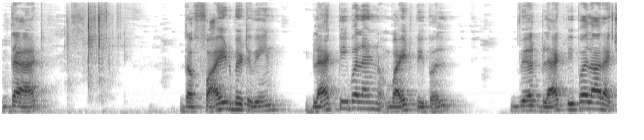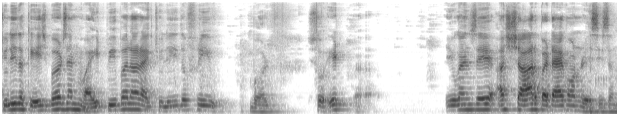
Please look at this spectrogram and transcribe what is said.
that the fight between black people and white people where black people are actually the cage birds and white people are actually the free bird so it uh, you can say a sharp attack on racism.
